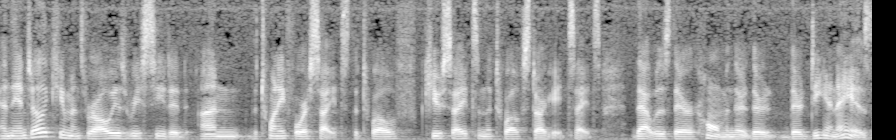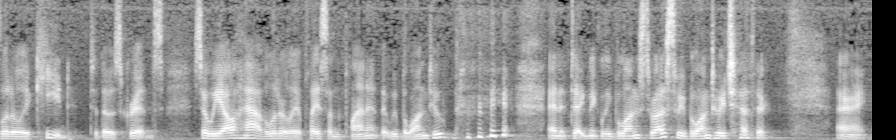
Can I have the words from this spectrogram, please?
And the angelic humans were always reseated on the 24 sites, the 12 Q sites and the 12 Stargate sites. That was their home, and their, their, their DNA is literally keyed to those grids. So we all have literally a place on the planet that we belong to, and it technically belongs to us. We belong to each other. All right.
